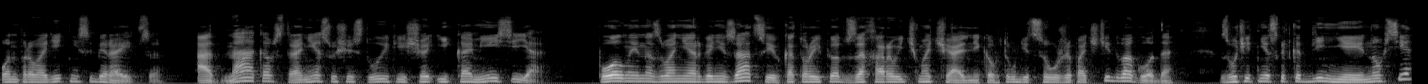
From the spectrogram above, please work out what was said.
он проводить не собирается. Однако в стране существует еще и комиссия, Полное название организации, в которой Петр Захарович Мочальников трудится уже почти два года, звучит несколько длиннее, но все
